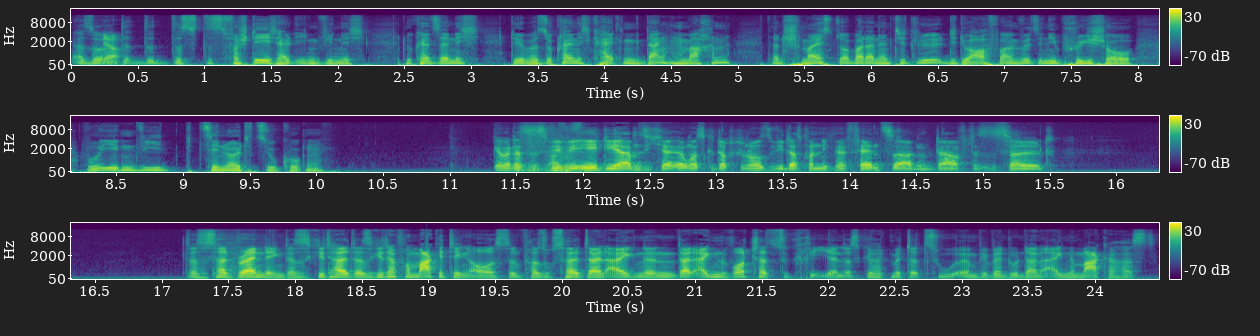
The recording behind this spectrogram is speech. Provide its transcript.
also Ja. d- d- das, das verstehe ich halt irgendwie nicht. Du kannst ja nicht dir über so Kleinigkeiten Gedanken machen, dann schmeißt du aber deine Titel, die du aufbauen willst, in die Pre-Show, wo irgendwie zehn Leute zugucken. ja, aber das ist also- WWE, die haben sich ja irgendwas gedacht, genauso wie, dass man nicht mehr Fans sagen darf. Das ist halt. Das ist halt Branding. Das ist- geht halt, das geht halt vom Marketing aus. Du versuchst halt deinen eigenen, deinen eigenen Wortschatz zu kreieren. Das gehört mit dazu, irgendwie, wenn du deine eigene Marke hast.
